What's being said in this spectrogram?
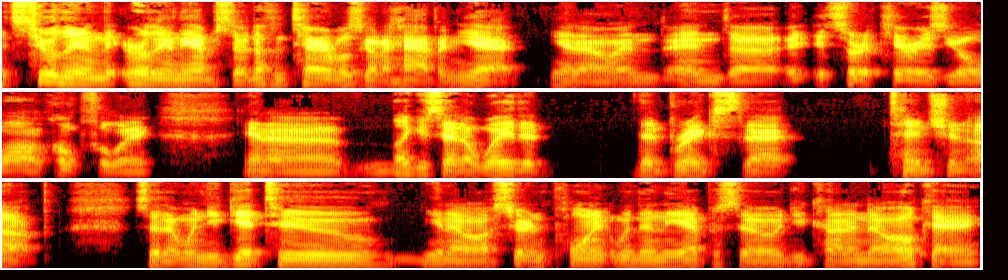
it's too early in the early in the episode. Nothing terrible is going to happen yet you know and and uh, it, it, sort of carries you along hopefully in a like you said a way that that breaks that tension up so that when you get to you know a certain point within the episode you kind of know okay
